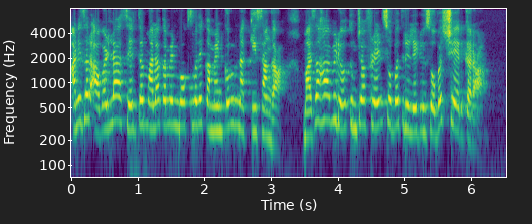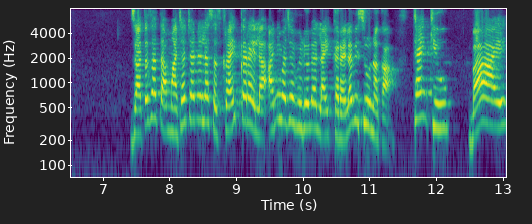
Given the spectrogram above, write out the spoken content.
आणि जर आवडला असेल तर मला कमेंट बॉक्समध्ये कमेंट करून नक्की सांगा. माझा हा व्हिडिओ तुमच्या फ्रेंड सोबत रिलेटिव्ह सोबत शेअर करा. जाता जाता माझ्या चॅनलला सबस्क्राईब करायला आणि माझ्या व्हिडिओला लाईक करायला विसरू नका. थँक्यू बाय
